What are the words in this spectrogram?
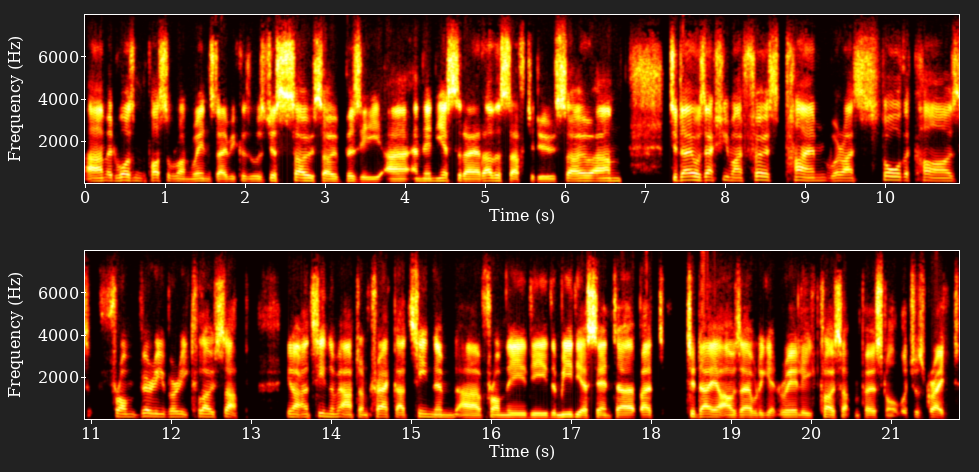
Um, it wasn't possible on Wednesday because it was just so so busy. Uh, and then yesterday had other stuff to do. So um, today was actually my first time where I saw the cars from very very close up you know, I'd seen them out on track. I'd seen them uh, from the, the, the media center, but today I was able to get really close up and personal, which was great.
